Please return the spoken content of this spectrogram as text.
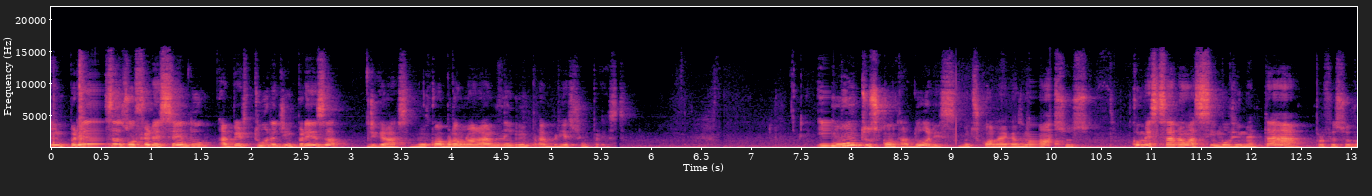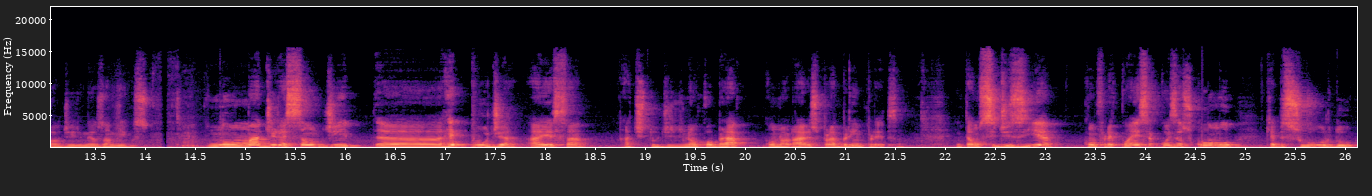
empresas oferecendo abertura de empresa de graça, não cobram horário nenhum para abrir a sua empresa. E muitos contadores, muitos colegas nossos, começaram a se movimentar, professor Valdir e meus amigos, numa direção de uh, repúdia a essa atitude de não cobrar honorários para abrir empresa. Então se dizia com frequência coisas como que absurdo,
